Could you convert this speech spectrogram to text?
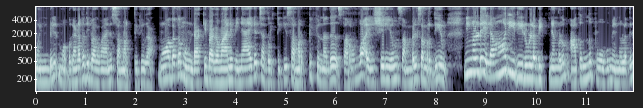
മുൻപിൽ ഗണപതി ഭഗവാന് സമർപ്പിക്കുക. മോദകം ഉണ്ടാക്കി ഭഗവാന് വിനായക ചതുർത്ഥിക്ക് സമർപ്പിക്കുക സമർപ്പിക്കുന്നത് സർവ ഐശ്വര്യവും സമ്പൽ സമൃദ്ധിയും നിങ്ങളുടെ എല്ലാ രീതിയിലുള്ള വിഘ്നങ്ങളും അകന്നു പോകും എന്നുള്ളതിൽ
